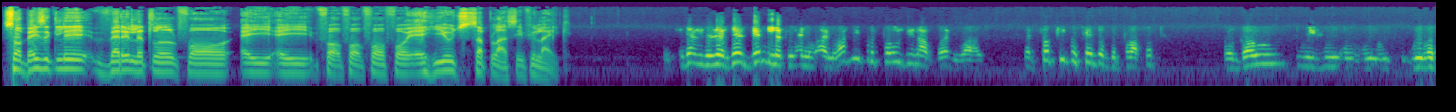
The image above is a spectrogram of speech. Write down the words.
so basically, very little for a, a for, for, for, for a huge surplus, if you like. There's, there's, very little, and, and what we proposed in our bid was that 50% of the profit will go, we, we, we, we, will,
